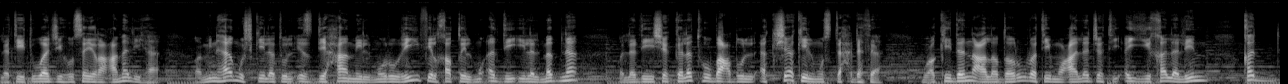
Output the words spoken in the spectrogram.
التي تواجه سير عملها ومنها مشكلة الازدحام المروري في الخط المؤدي إلى المبنى والذي شكلته بعض الأكشاك المستحدثة مؤكدا على ضرورة معالجة أي خلل قد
